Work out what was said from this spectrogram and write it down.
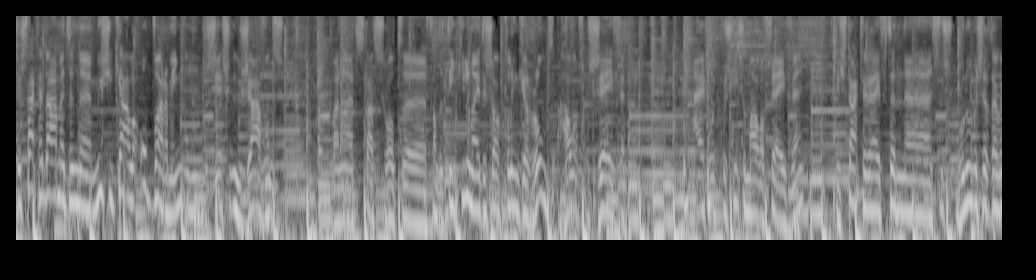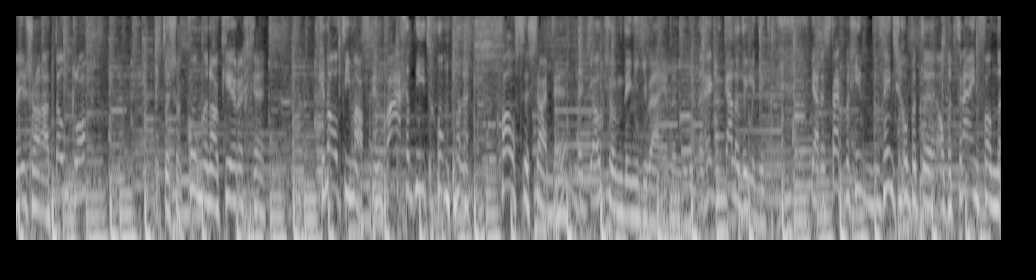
Ze starten daar met een muzikale opwarming om 6 uur 's avonds. Waarna het startschot eh, van de 10 kilometer zal klinken rond half 7. Eigenlijk precies om half 7. Hè. Die starter heeft een, eh, hoe noemen ze dat ook weer, zo'n atoomklok. Op de seconde nauwkeurig eh, knalt hij af. En waag het niet om vals te starten. Dat je ook zo'n dingetje bij hebt. Dat kan natuurlijk niet. Ja, de start begint, bevindt zich op het, op het trein van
